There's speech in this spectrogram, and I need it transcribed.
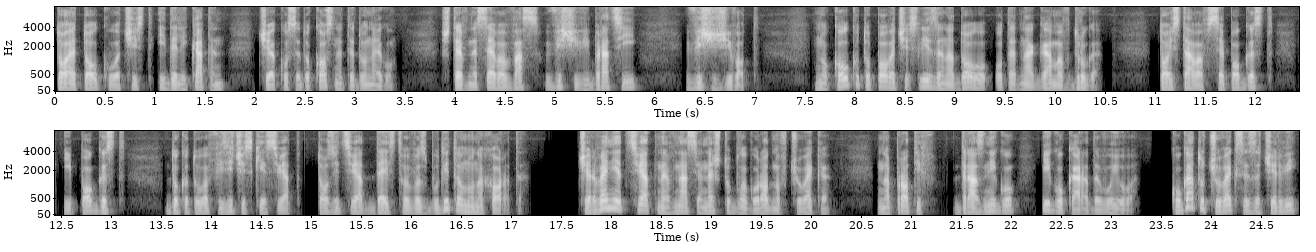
Той е толкова чист и деликатен, че ако се докоснете до него, ще внесе във вас висши вибрации, висши живот. Но колкото повече слиза надолу от една гама в друга, той става все по-гъст и по-гъст, докато във физическия свят този цвят действа възбудително на хората. Червеният цвят не внася нещо благородно в човека, напротив, дразни го и го кара да воюва. Когато човек се зачерви,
